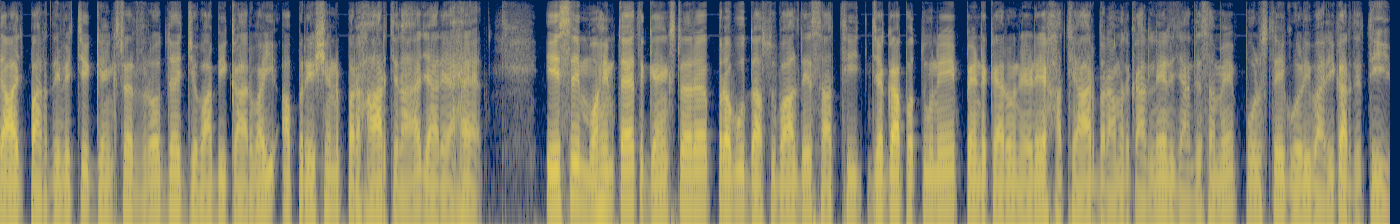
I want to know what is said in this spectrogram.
ਰਾਜ ਭਰ ਦੇ ਵਿੱਚ ਗੈਂਗਸਟਰ ਵਿਰੁੱਧ ਜਵਾਬੀ ਕਾਰਵਾਈ ਆਪਰੇਸ਼ਨ ਪ੍ਰਹਾਰ ਚਲਾਇਆ ਜਾ ਰਿਹਾ ਹੈ। ਇਸ ਮੁਹਿੰਮ ਤਹਿਤ ਗੈਂਗਸਟਰ ਪ੍ਰਭੂ ਦਾਸੂਵਾਲ ਦੇ ਸਾਥੀ ਜੱਗਾ ਪੱਤੂ ਨੇ ਪਿੰਡ ਕੈਰੋ ਨੇੜੇ ਹਥਿਆਰ ਬਰਾਮਦ ਕਰਨ ਲਈ ਲਿਜਾਂਦੇ ਸਮੇਂ ਪੁਲਿਸ ਤੇ ਗੋਲੀਬਾਰੀ ਕਰ ਦਿੱਤੀ।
